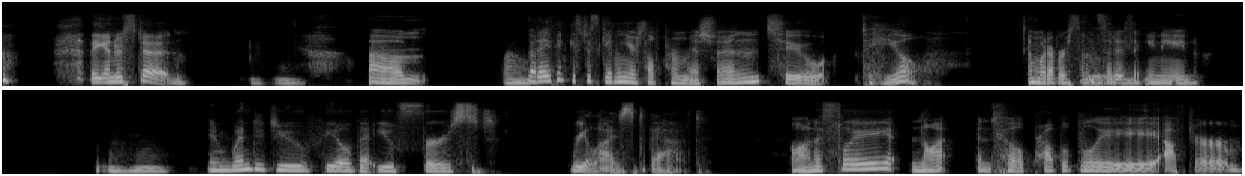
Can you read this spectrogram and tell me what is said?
they understood. Mhm. Um, Wow. but I think it's just giving yourself permission to to heal in whatever sense it is that you need. Mhm. And when did you feel that you first realized that? Honestly, not until probably after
